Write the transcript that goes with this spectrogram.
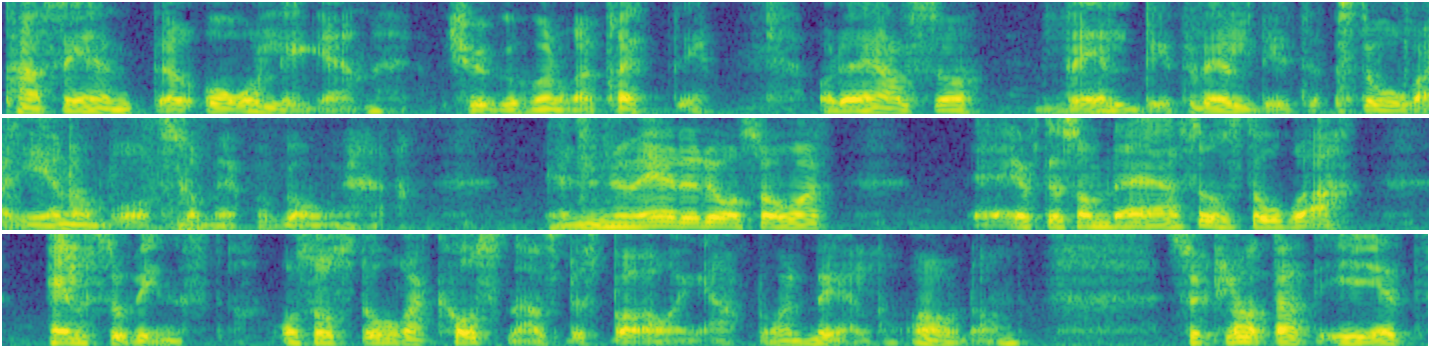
patienter årligen 2030. Och det är alltså väldigt, väldigt stora genombrott som är på gång här. Eh, nu är det då så att eftersom det är så stora hälsovinster och så stora kostnadsbesparingar på en del av dem. Så är det klart att i ett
